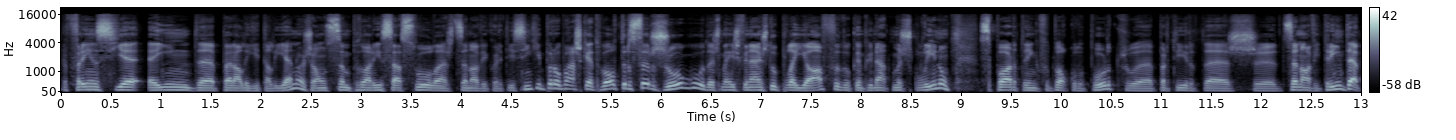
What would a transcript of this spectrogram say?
Referência ainda para a Liga Italiana, já um Sampdoria e Sassuolo às 19h45 e para o basquetebol, terceiro jogo das meias finais do play-off do campeonato masculino, Sporting Futebol Clube do Porto, a partir das 19h30. Eh,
